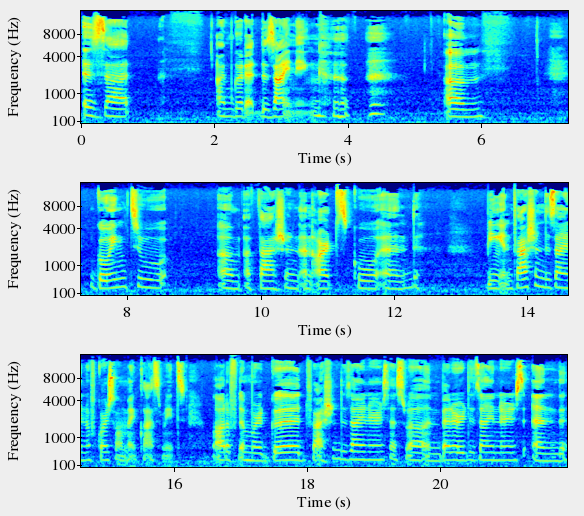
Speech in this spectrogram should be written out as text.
is that I'm good at designing. um, going to um, a fashion and art school and being in fashion design, of course, all my classmates, a lot of them were good fashion designers as well and better designers. And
